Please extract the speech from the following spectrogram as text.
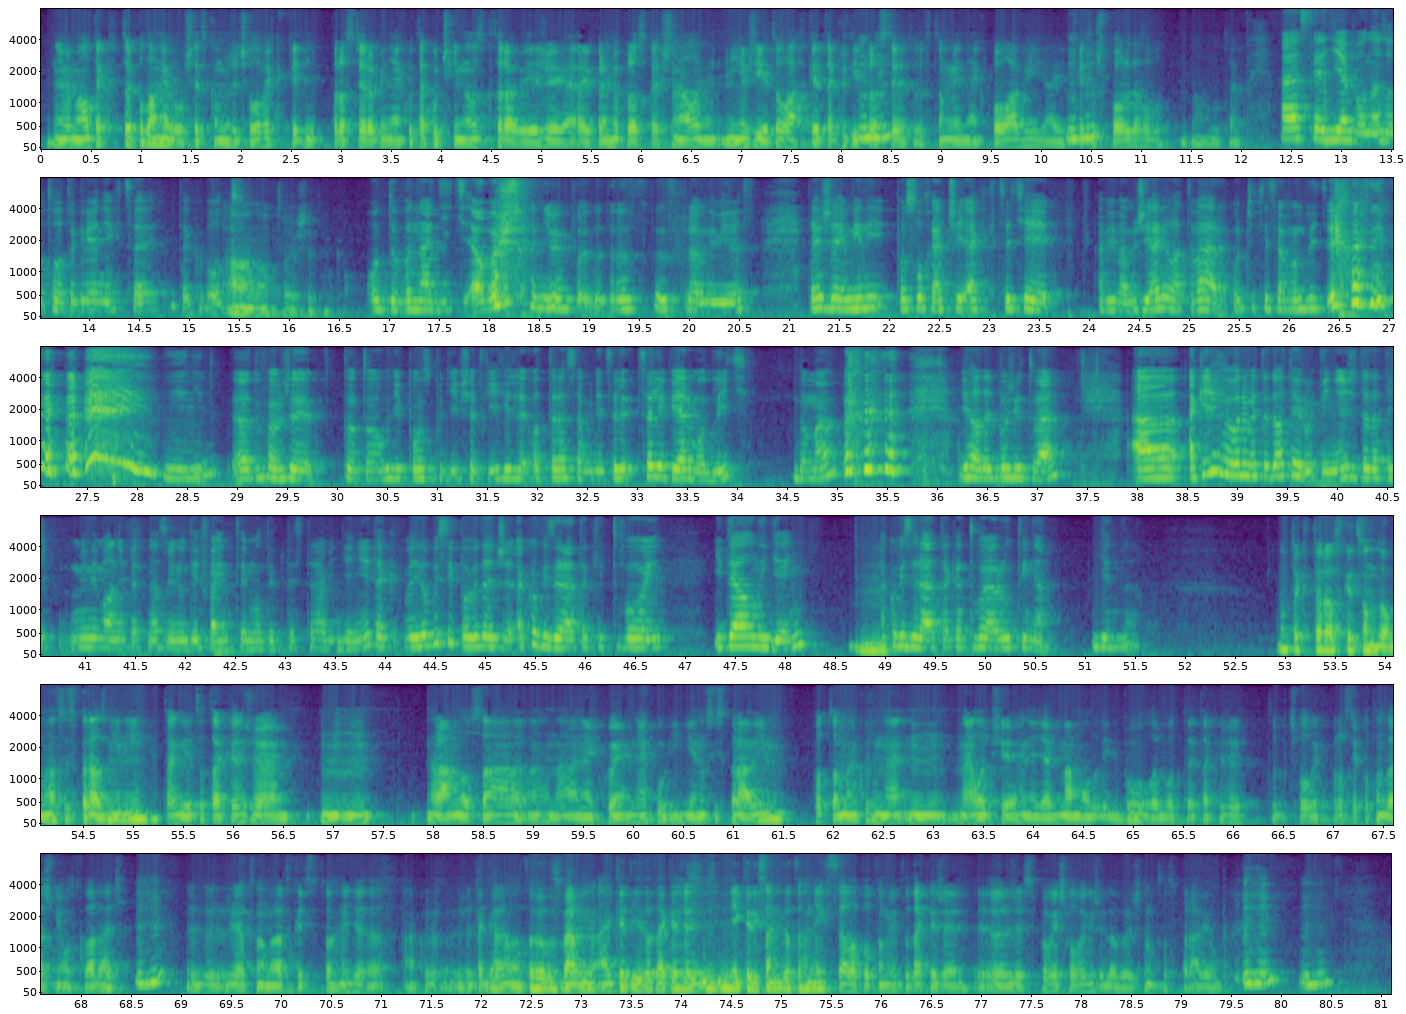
neviem, ale tak to je podľa mňa vo všetkom, že človek keď proste robí nejakú takú činnosť, ktorá vie, že je aj pre ňo prospešná, ale nie vždy je to ľahké, tak vždy mm-hmm. proste v tom je nejak polaví, aj mm-hmm. či je to mhm. šport alebo, alebo tak. A asi aj diabol nás od toho tak riadne chce tak od... Áno, to je ešte tak. Odvnadiť, alebo sa neviem povedať teraz, je správny výraz. Takže, milí posluchači, ak chcete aby vám žiarila tvár. Určite sa modlite. nie, nie. A dúfam, že toto ľudí povzbudí všetkých, že odteraz sa bude celý, celý PR modliť doma. bude hľadať Božiu tvár. A, a keď už hovoríme teda o tej rutine, že teda tých minimálne 15 minút je fajn tej modlitbe stráviť denne, tak vedel by si povedať, že ako vyzerá taký tvoj ideálny deň? Mm. Ako vyzerá taká tvoja rutina denná? No tak teraz, keď som doma cez prázdniny, tak je to také, že mm, ráno sa eh, naranejkujem, nejakú hygienu si spravím, potom akože na, mm, najlepšie je hneď, ak mám modlitbu, lebo to je také, že to človek proste potom začne odkladať. Mm-hmm. Že, že ja to mám rád, keď to hneď eh, ako, že tak ráno toho zbavím, aj keď je to také, že niekedy sa mi do toho nechce, ale potom je to také, že, eh, že si povie človek, že dobre, že som to spravil. Mm-hmm.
